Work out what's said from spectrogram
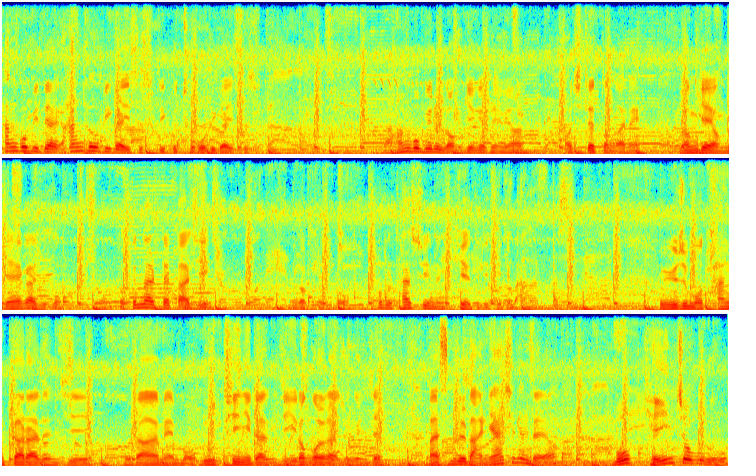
한 고비, 한 고비가 있을 수도 있고, 두 고비가 있을 수도 있고. 한 고비를 넘기게 되면 어찌됐든 간에 연계 연계 해가지고 또 끝날 때까지 이렇게 또 콜을 탈수 있는 기회들이 되게 많은 것 같습니다. 요즘 뭐 단가라든지 그 다음에 뭐 루틴이라든지 이런 걸 가지고 이제 말씀들 많이 하시는데요. 뭐 개인적으로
